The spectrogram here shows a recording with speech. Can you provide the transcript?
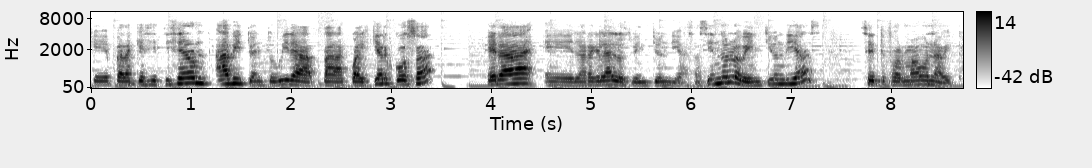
que para que se te hiciera un hábito en tu vida para cualquier cosa, era eh, la regla de los 21 días. Haciéndolo 21 días, se te formaba un hábito.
